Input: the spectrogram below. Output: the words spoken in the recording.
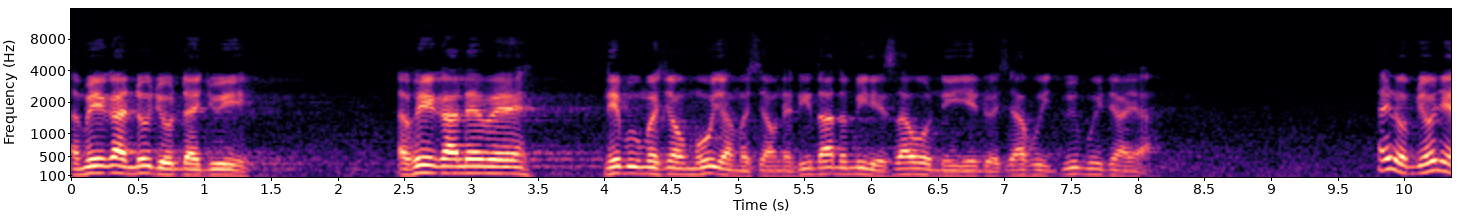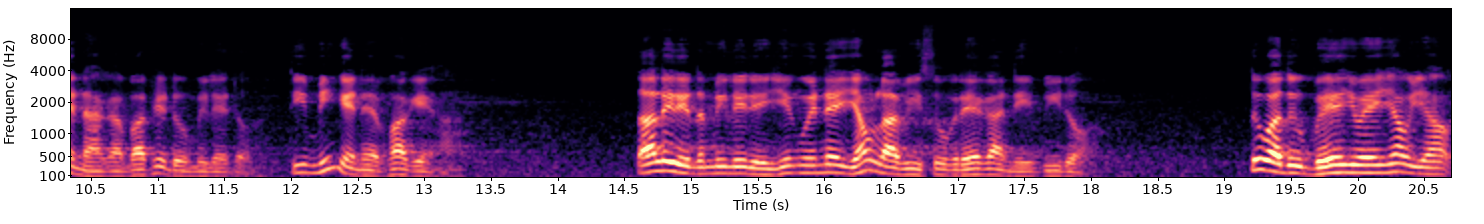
အမေကနှုတ်ကြတိုက်ကြွေးအဖေကလည်းပဲနေဘူးမရှောင်မိုးရမရှောင်နဲ့ဒီသားသမီးတွေစားဖို့နေရအတွက်ရှားဖွေကြွေးမွေးကြရအဲ့တော့ပြောနေတာကဘာဖြစ်လို့မေးလဲတော့ဒီမိခင်နဲ့ဖခင်ဟာ သားလေးတွေသမီးလေးတွေရင်ဝင်နဲ့ရောက်လာပြီဆိုကြတဲ့ကနေပြီးတော့သူ့ဟာသူဘယ်ရွယ်ရောက်ရောက်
